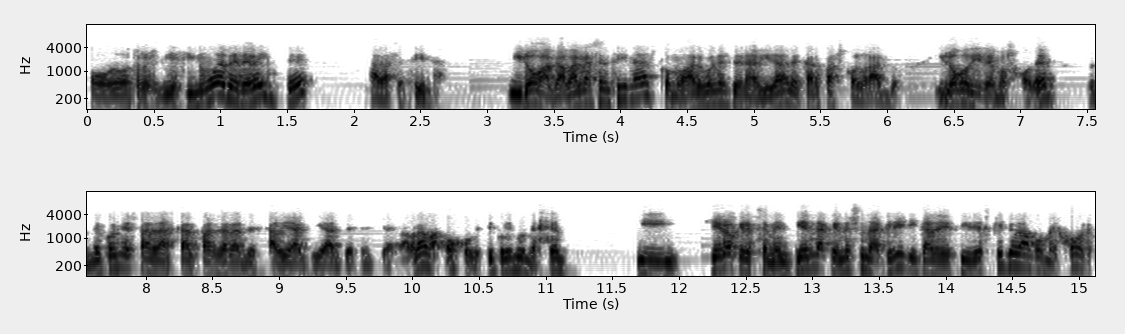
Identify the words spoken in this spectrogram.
o otros 19 de 20 a las encinas. Y luego acabar las encinas como árboles de Navidad de carpas colgando. Y luego diremos, joder, ¿Dónde coño están las carpas grandes que había aquí antes en Sierra Brava? Ojo, que estoy poniendo un ejemplo. Y quiero que se me entienda que no es una crítica de decir, es que yo lo hago mejor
